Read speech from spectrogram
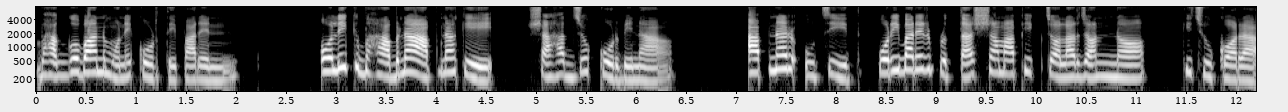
ভাগ্যবান মনে করতে পারেন। অলিক ভাবনা আপনাকে সাহায্য করবে না। আপনার উচিত পরিবারের প্রত্যাশা মাফিক চলার জন্য কিছু করা।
